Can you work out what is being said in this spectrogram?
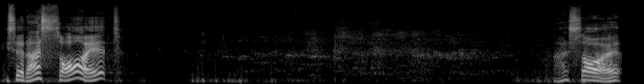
He said, I saw it. I saw it.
